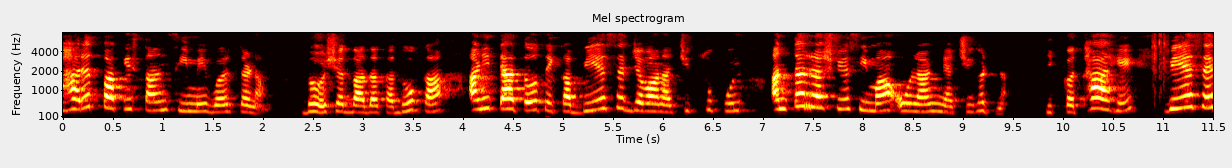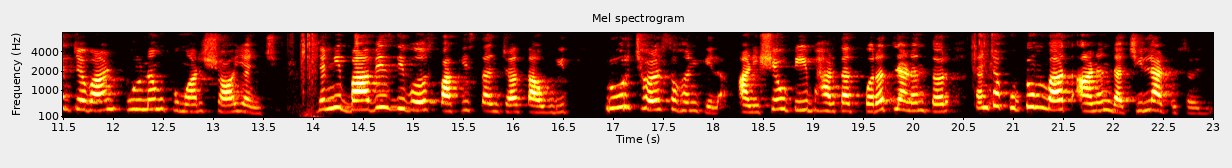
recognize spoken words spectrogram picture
भारत पाकिस्तान सीमेवर तणाव. दहशतवादाचा धोका आणि त्यातच एका बीएसएफ जवानाची चुकून आंतरराष्ट्रीय सीमा ओलांडण्याची घटना. ही कथा आहे बीएसएफ जवान पूर्णम कुमार शॉ यांची. ज्यांनी बावीस दिवस पाकिस्तानच्या तावडीत क्रूर छळ सहन केला आणि शेवटी भारतात परतल्यानंतर त्यांच्या कुटुंबात आनंदाची लाट उसळली.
